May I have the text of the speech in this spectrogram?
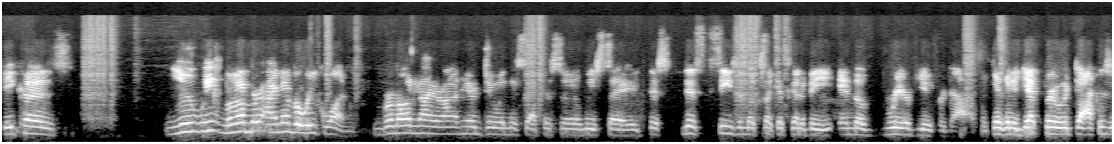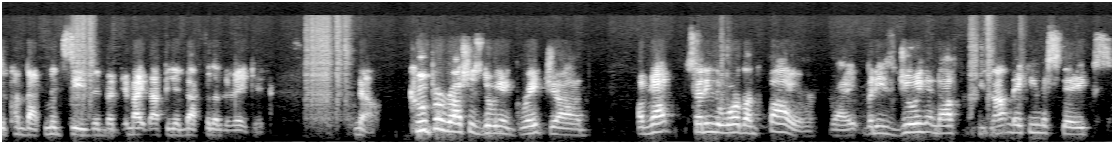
because you we remember. I remember week one. Ramon and I are on here doing this episode, and we say this this season looks like it's going to be in the rear view for Dallas. Like they're going to get through it. Dockers will come back mid-season, but it might not be enough for them to make it. No, Cooper Rush is doing a great job of not setting the world on fire, right? But he's doing enough. He's not making mistakes.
